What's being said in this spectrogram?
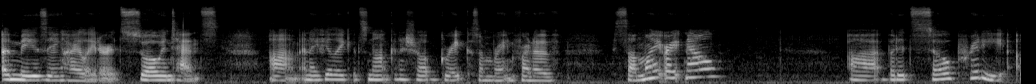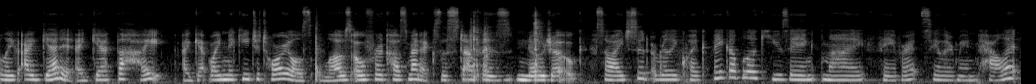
amazing highlighter. It's so intense. Um, and I feel like it's not gonna show up great because I'm right in front of sunlight right now uh, but it's so pretty. Like, I get it. I get the hype. I get why NikkieTutorials loves Ofra Cosmetics. This stuff is no joke. So I just did a really quick makeup look using my favorite Sailor Moon palette.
